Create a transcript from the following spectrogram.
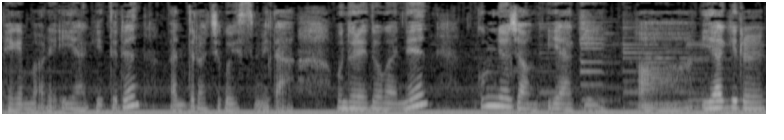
베갯머리 이야기들은 만들어지고 있습니다. 오늘의 동화는 꿈요정 이야기. 어, 이야기를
